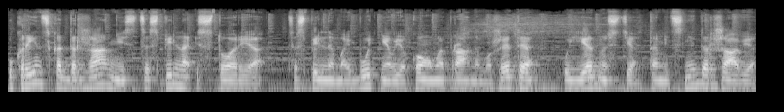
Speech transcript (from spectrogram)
Українська державність це спільна історія, це спільне майбутнє, в якому ми прагнемо жити у єдності та міцній державі,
